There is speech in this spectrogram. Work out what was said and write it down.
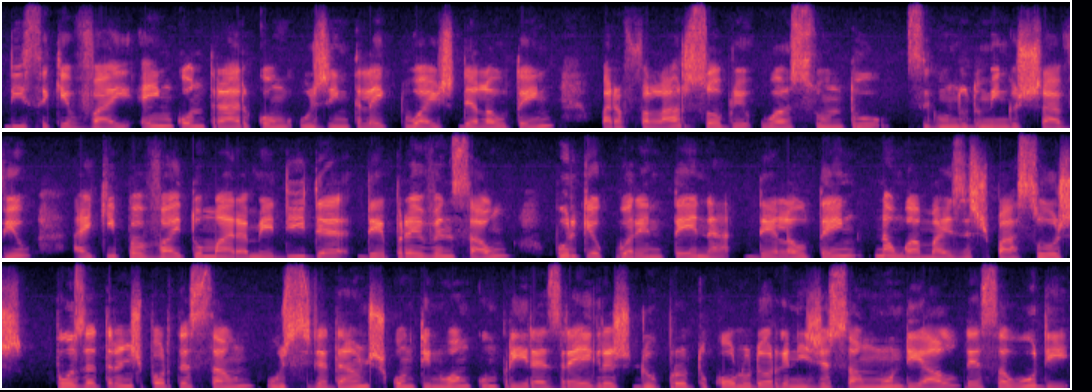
disse que vai encontrar com os intelectuais de Lautém para falar sobre o assunto. Segundo Domingos Sávio, a equipa vai tomar a medida de prevenção porque a quarentena de Lautém não há mais espaços. Pós a transportação, os cidadãos continuam a cumprir as regras do protocolo da Organização Mundial de Saúde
